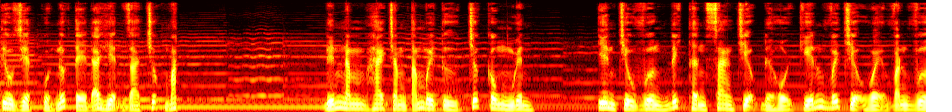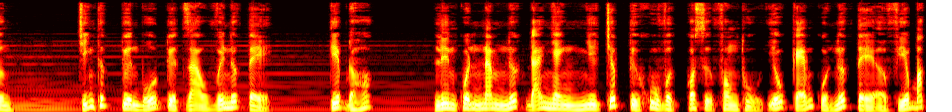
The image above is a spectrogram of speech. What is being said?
tiêu diệt của nước tề đã hiện ra trước mắt. Đến năm 284 trước công nguyên, Yên Triều Vương đích thân sang Triệu để hội kiến với Triệu Huệ Văn Vương, chính thức tuyên bố tuyệt giao với nước Tề. Tiếp đó, liên quân năm nước đã nhanh như chớp từ khu vực có sự phòng thủ yếu kém của nước Tề ở phía Bắc,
